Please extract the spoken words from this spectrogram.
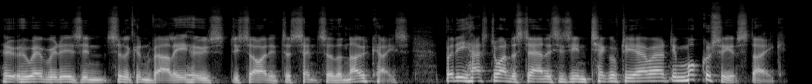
whoever it is in Silicon Valley who's decided to censor the no case. But he has to understand this is the integrity of our democracy at stake.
